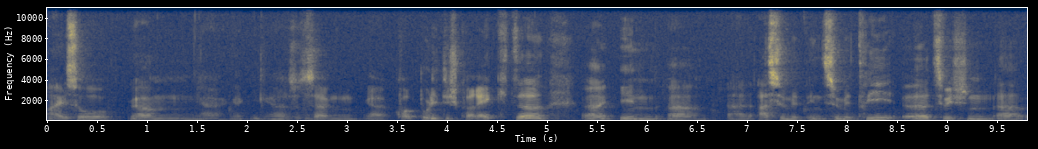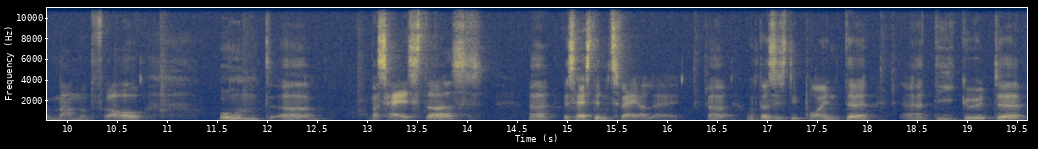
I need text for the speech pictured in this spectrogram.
Also ähm, sozusagen politisch korrekt äh, in, in Symmetrie zwischen Mann und Frau. Und was heißt das? Es heißt eben zweierlei. Und das ist die Pointe, die Goethe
